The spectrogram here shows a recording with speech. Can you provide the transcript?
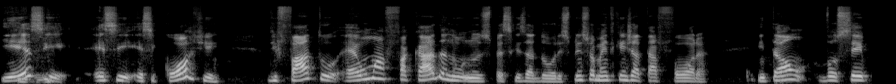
E uhum. esse, uhum. esse, esse corte, de fato, é uma facada no, nos pesquisadores, principalmente quem já está fora. Então, você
